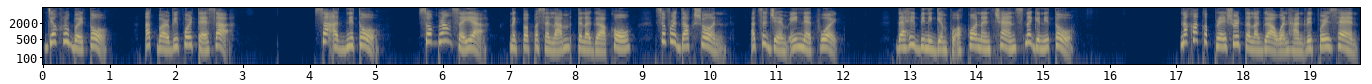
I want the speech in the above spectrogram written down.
Jack Roberto, at Barbie Fortesa. Saad nito, sobrang saya. Nagpapasalam talaga ako sa production at sa GMA Network dahil binigyan po ako ng chance na ganito. Nakaka-pressure talaga 100%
